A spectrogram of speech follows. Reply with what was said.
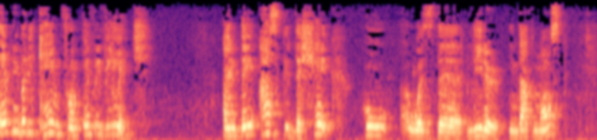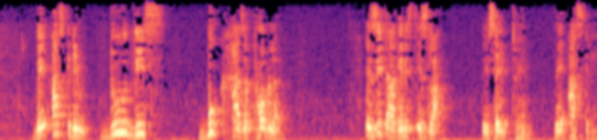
everybody came from every village and they asked the sheikh who was the leader in that mosque they asked him do this book has a problem is it against islam they said to him they asked him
